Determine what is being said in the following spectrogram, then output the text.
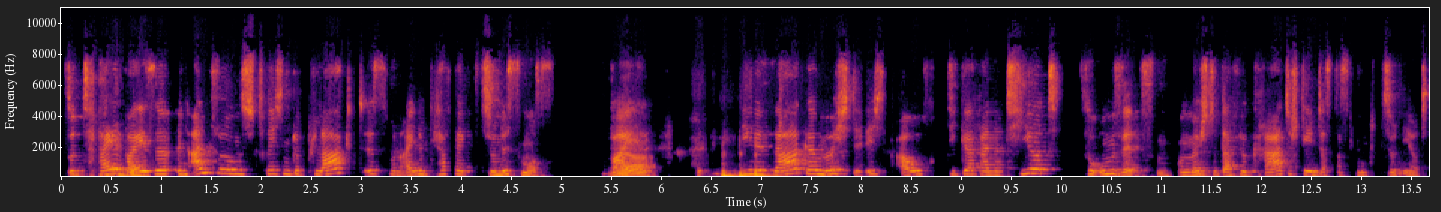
so teilweise in Anführungsstrichen geplagt ist von einem Perfektionismus. Weil ja. Dinge sage, möchte ich auch die garantiert so umsetzen und möchte dafür gerade stehen, dass das funktioniert.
